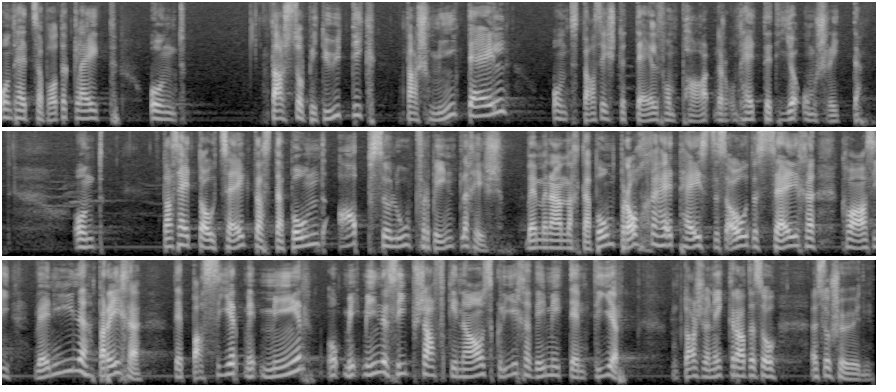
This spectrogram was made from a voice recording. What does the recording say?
und hat es am Boden gelegt Und das ist so Bedeutung, das ist mein Teil und das ist der Teil vom Partner und hätte die umschritten. Und das hat auch gezeigt, dass der Bund absolut verbindlich ist. Wenn man nämlich den Bund gebrochen hat, heisst das auch das Zeichen quasi, wenn ich ihn breche, dann passiert mit mir und mit meiner Siebschaft genau das Gleiche wie mit dem Tier. Und das ist ja nicht gerade so, so schön.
